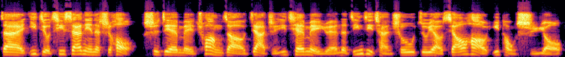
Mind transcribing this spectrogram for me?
在一九七三年的时候，世界每创造价值一千美元的经济产出，就要消耗一桶石油。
